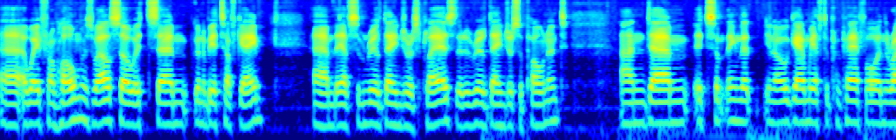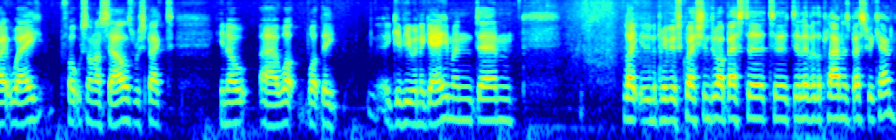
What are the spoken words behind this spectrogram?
uh, away from home as well. So it's um, going to be a tough game. Um, they have some real dangerous players. They're a real dangerous opponent, and um, it's something that you know again we have to prepare for in the right way. Focus on ourselves, respect, you know, uh, what what they give you in a game, and um, like in the previous question, do our best to, to deliver the plan as best we can.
